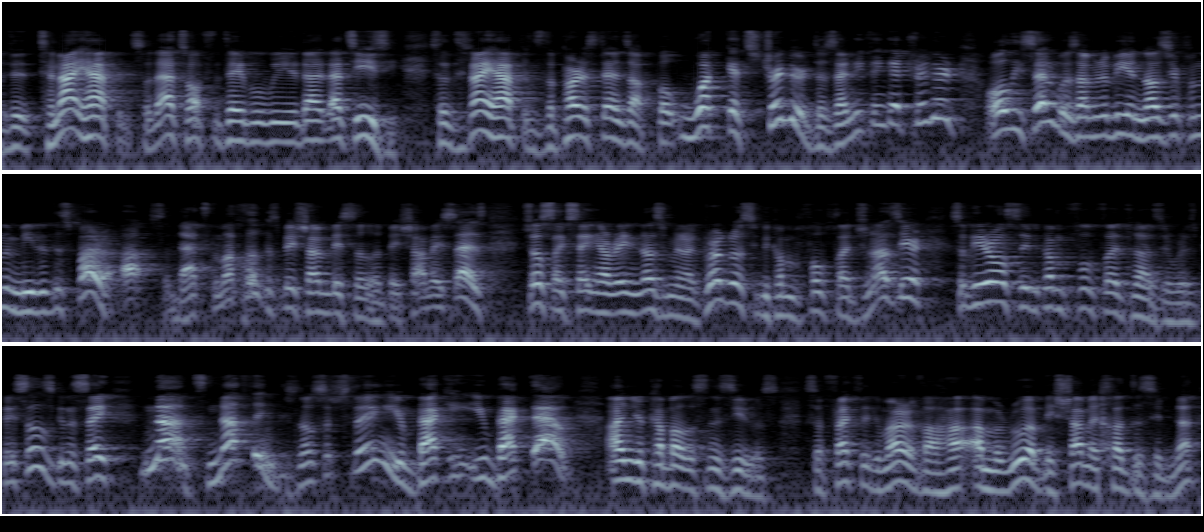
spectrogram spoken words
the Tanai happens, so that's off the table. We that, That's easy. So the Tanai happens, the para stands up. But what gets triggered? Does anything get triggered? All he said was, I'm going to be a Nazir from the meat of the para. Ah, so that's the Machlokas Beisham Beisil. Says, just like saying already Nazir Min Grogros, you become a full fledged Nazir, so here also you become a full fledged Nazir. Whereas Beisil is going to say, no, it's nothing. There's no such thing. You're backing, you backed out on your Kabbalah's Nazirus. So, frankly, Gemara, Vaha Amarua Beishamay Chad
